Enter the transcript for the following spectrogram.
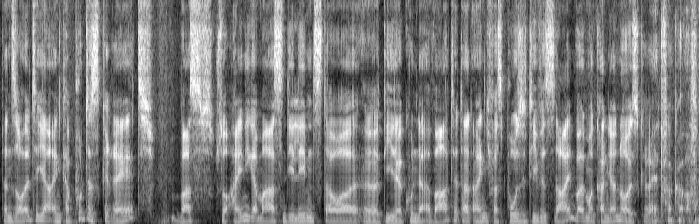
dann sollte ja ein kaputtes Gerät, was so einigermaßen die Lebensdauer, äh, die der Kunde erwartet hat, eigentlich was Positives sein, weil man kann ja ein neues Gerät verkaufen.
